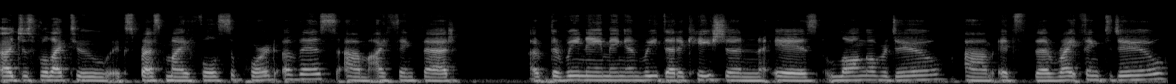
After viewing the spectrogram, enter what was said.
I just would like to express my full support of this. Um, I think that uh, the renaming and rededication is long overdue. Um, it's the right thing to do.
